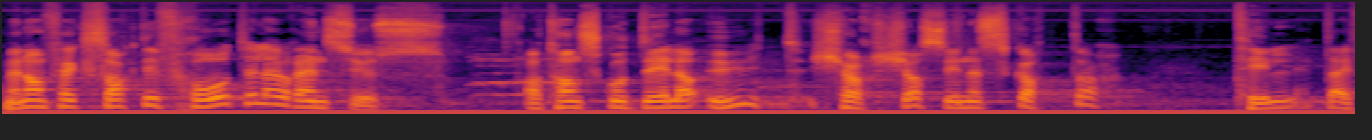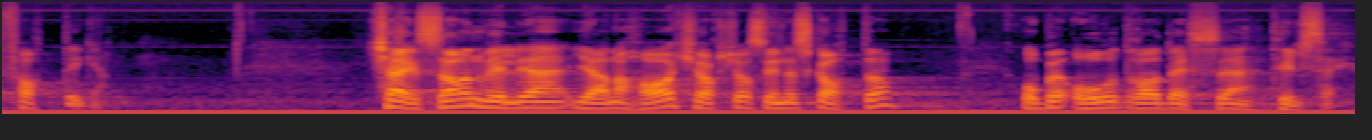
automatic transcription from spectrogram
Men han fikk sagt ifra til Laurentius at han skulle dele ut kirka sine skatter til de fattige. Keiseren ville gjerne ha kirka sine skatter og beordra disse til seg.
